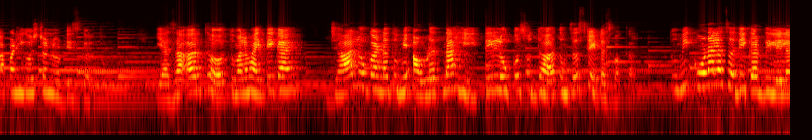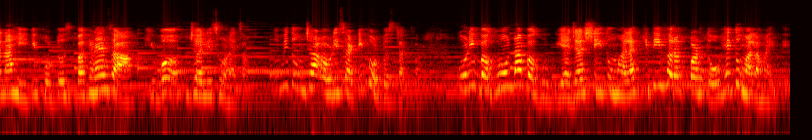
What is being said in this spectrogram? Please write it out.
आपण ही गोष्ट नोटीस करतो. याचा अर्थ तुम्हाला माहितीये काय? ज्या लोकांना तुम्ही आवडत नाही ते लोक सुद्धा तुमचं स्टेटस बघतात. तुम्ही कोणालाच अधिकार दिलेला नाही की फोटोज बघण्याचा किंवा जलीस होण्याचा. तुम्ही तुमच्या आवडीसाठी फोटोज टाकता. कोणी बघू ना बघू याच्याशी तुम्हाला किती फरक पडतो हे तुम्हाला माहितीये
